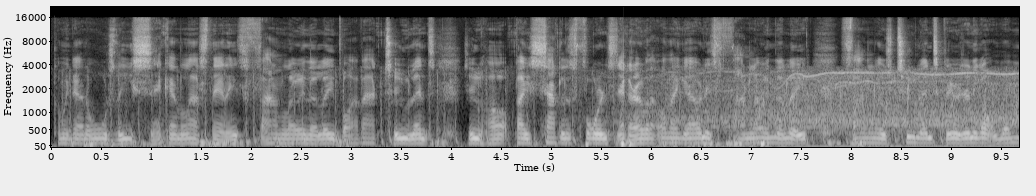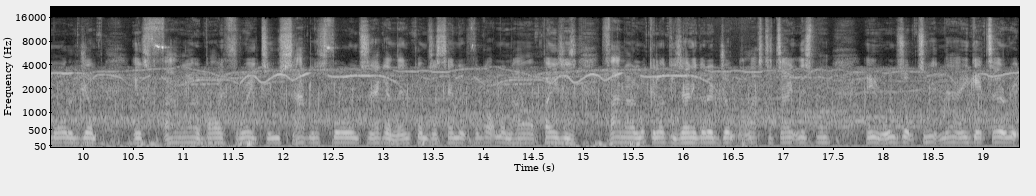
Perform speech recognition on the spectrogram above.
coming down towards the second last then. It's Fanlow in the lead by about two lengths to Heart Pace. Sadler's four in second. Over that one they go and it's Fanlow in the lead. Fanlow's two lengths clear. He's only got one more to jump. It's Fanlow by three to Sadler's four in second. Then comes Ascendant Forgotten on Heart Paces. Fanlow looking like he's only going to jump the last to take this one. He runs up to it now. He gets over it.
